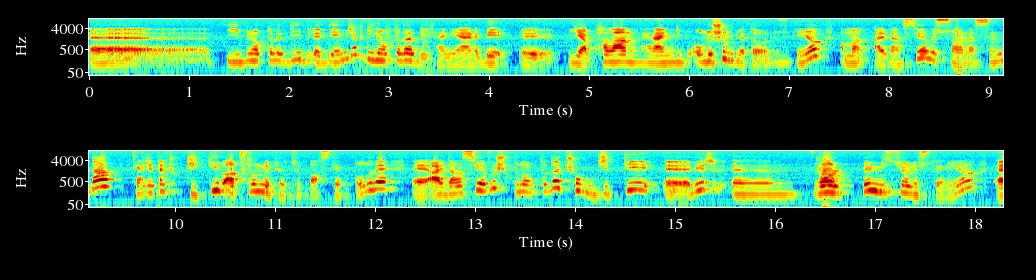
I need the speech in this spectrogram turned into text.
ee, iyi bir noktada değil bile diyemeyeceğim. Bir noktada değil. Hani yani bir e, yapılan herhangi bir oluşum bile doğru düzgün yok. Ama Aydan Siyavuş sonrasında gerçekten çok ciddi bir atılım yapıyor Türk basketbolu ve e, Aydan Siyavuş bu noktada çok ciddi e, bir e, rol ve misyon üstleniyor. E,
